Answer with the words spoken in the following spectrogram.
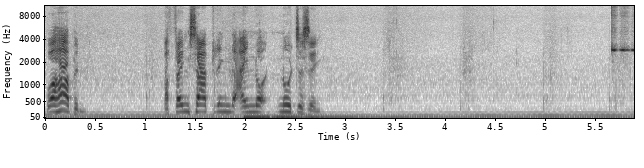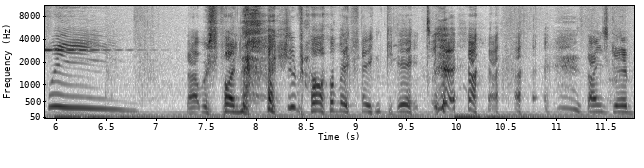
What happened? Are things happening that I'm not noticing? Whee! That was fun. I should probably find Kate. Thanks, game.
